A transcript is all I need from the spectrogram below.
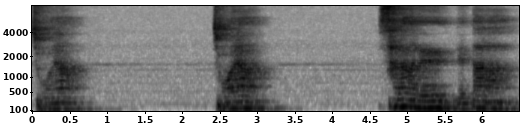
정화야, 정화야, 사랑하는 내 딸아,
